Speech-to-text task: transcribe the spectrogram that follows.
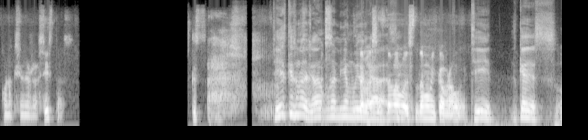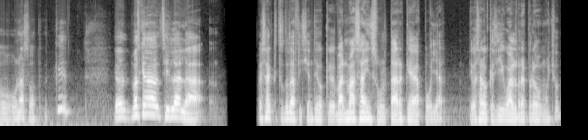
con acciones racistas. Es que ah, Sí, es que es una delgada, una línea muy delgada. Está, muy cabrón, güey. Sí, es que es una sota. Que, más que nada, sí, la, la. Esa actitud de la afición, digo, que van más a insultar que a apoyar. Digo, es algo que sí, igual repruebo mucho.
